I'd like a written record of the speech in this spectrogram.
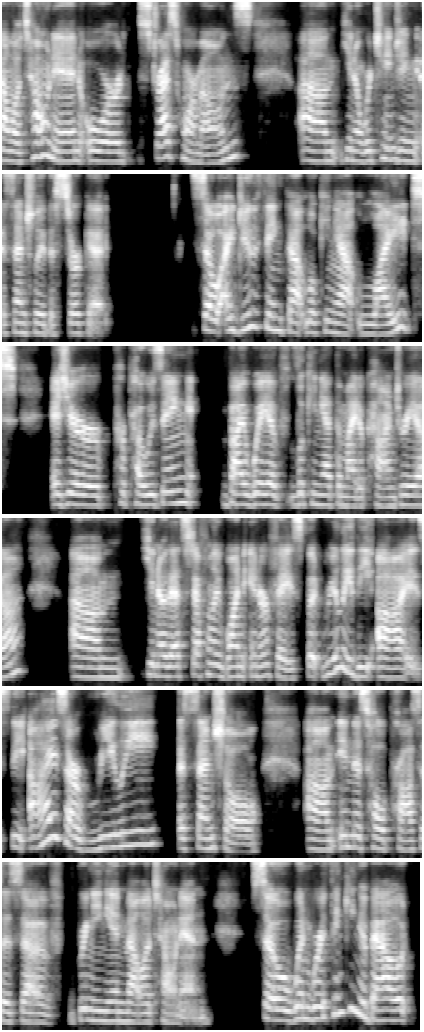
melatonin or stress hormones um, you know we're changing essentially the circuit so I do think that looking at light as you're proposing by way of looking at the mitochondria, um, you know, that's definitely one interface, but really the eyes, the eyes are really essential um, in this whole process of bringing in melatonin. So when we're thinking about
